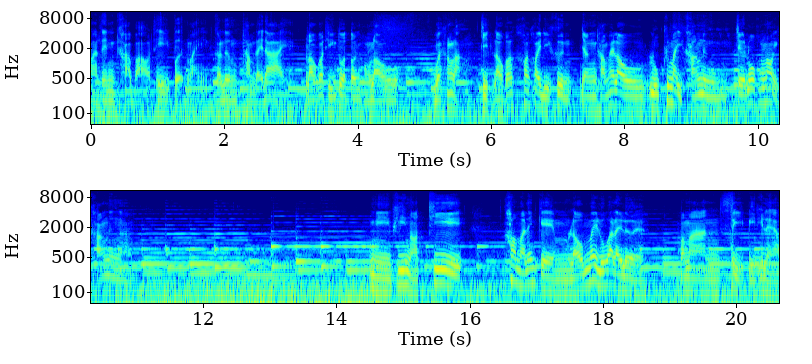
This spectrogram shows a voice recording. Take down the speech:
มาเล่นคาบาวที่เปิดใหม่ ก็เริ่มทำไรายได้ เราก็ทิ้งตัวตนของเราไว้ข้างหลัง จิตเราก็ค่อยๆดีขึ้น ยังทำให้เราลุกขึ้นมาอีกครั้งหนึ่งเจอโลกข้างนอกอีกครั้งหนึ่งครับมีพี่น็อตที่เข้ามาเล่นเกมแล้วไม่รู้อะไรเลย ประมาณ 4 ปีที่แล้ว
